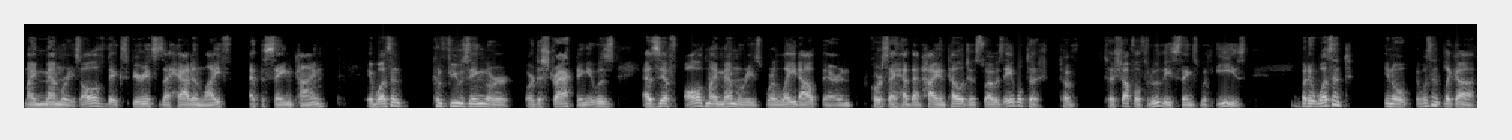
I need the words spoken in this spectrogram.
my memories, all of the experiences I had in life at the same time. It wasn't confusing or or distracting. It was as if all of my memories were laid out there, and course I had that high intelligence, so I was able to to to shuffle through these things with ease. But it wasn't you know, it wasn't like a,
